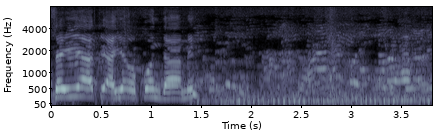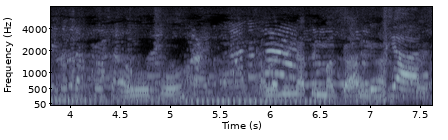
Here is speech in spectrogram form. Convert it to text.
Sa iyo ate ay upo ang dami. Upo. Alamin natin magkano ang asking price.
